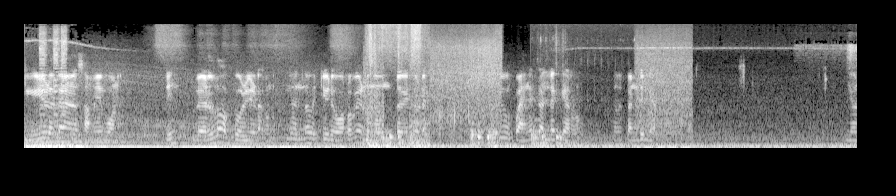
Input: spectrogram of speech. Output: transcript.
വീഡിയോ എടുക്കാനാണ് സമയം പോണത് ഇത് വെള്ളമൊക്കെ ഒഴുകി കിടക്കുന്നു ഇത് എന്താ പറ്റിയൊരു ഉറവുണ്ടെന്ന് ഒരു ഭയങ്കര കല്ലൊക്കെ ഇറങ്ങും അത് കണ്ടില്ല ഞാൻ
